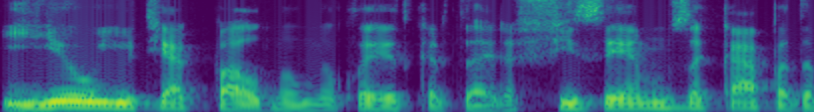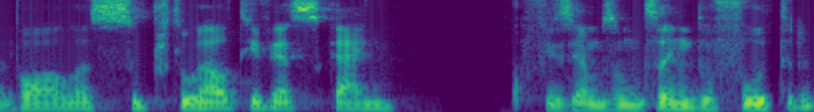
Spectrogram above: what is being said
E eu e o Tiago Palma, o meu colega de carteira, fizemos a capa da bola se Portugal tivesse ganho fizemos um desenho do futre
